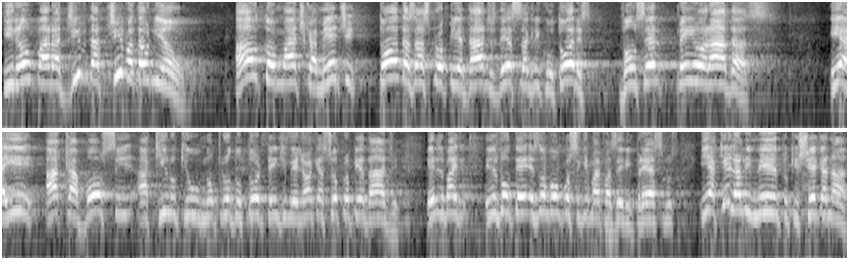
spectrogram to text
irão para a dívida ativa da União. Automaticamente, todas as propriedades desses agricultores vão ser penhoradas. E aí acabou-se aquilo que o produtor tem de melhor que a sua propriedade. Eles, vai, eles, vão ter, eles não vão conseguir mais fazer empréstimos. E aquele alimento que chega na,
